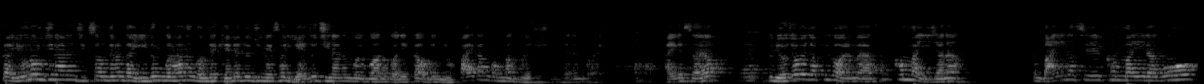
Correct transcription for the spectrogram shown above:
그러니까 요놈 지나는 직선들은 다 이등분 하는 건데 걔네들 중에서 얘도 지나는 걸 구하는 거니까 우리는 요 빨간 것만 구해주시면 되는 거예요. 알겠어요? 네. 그럼 요점의 좌표가 얼마야? 3,2잖아. 그럼 마이너스 1,2하고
